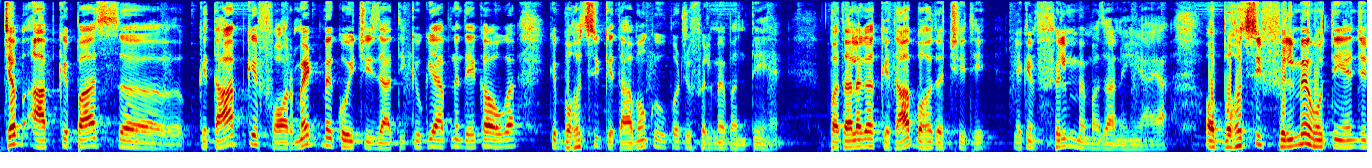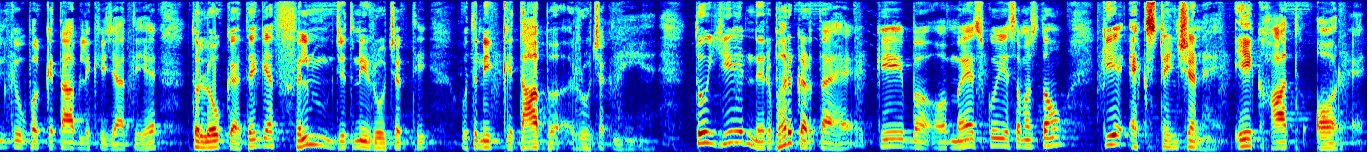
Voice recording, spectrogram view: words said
जब आपके पास अ, किताब के फॉर्मेट में कोई चीज़ आती क्योंकि आपने देखा होगा कि बहुत सी किताबों के ऊपर जो फ़िल्में बनती हैं पता लगा किताब बहुत अच्छी थी लेकिन फ़िल्म में मज़ा नहीं आया। और बहुत सी फ़िल्में होती हैं जिनके ऊपर किताब लिखी जाती है तो लोग कहते हैं कि फ़िल्म जितनी रोचक थी उतनी किताब रोचक नहीं है। तो ये निर्भर करता है कि मैं इसको ये समझता हूँ कि ये एक्सटेंशन है एक हाथ और है।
